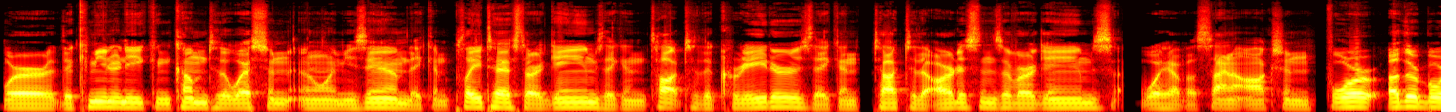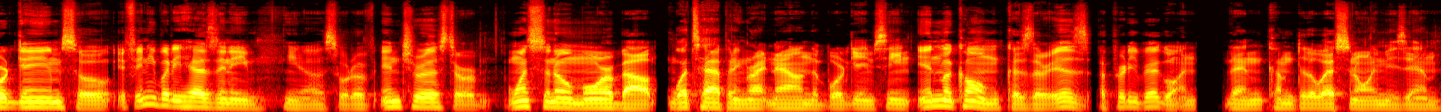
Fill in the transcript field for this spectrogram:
where the community can come to the Western Illinois Museum. They can playtest our games. They can talk to the creators. They can talk to the artisans of our games. We have a silent auction for other board games. So if anybody has any, you know, sort of interest or wants to know more about what's happening right now in the board game scene in Macomb, because there is a pretty big one, then come to the Western Illinois Museum.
